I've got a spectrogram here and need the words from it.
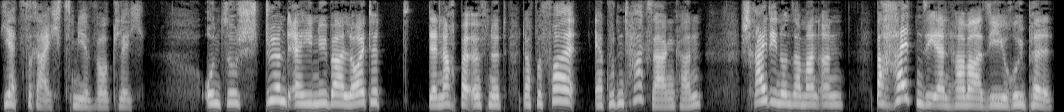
Jetzt reicht's mir wirklich. Und so stürmt er hinüber, läutet, der Nachbar öffnet, doch bevor er guten Tag sagen kann, schreit ihn unser Mann an, behalten Sie Ihren Hammer, Sie Rüpel!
